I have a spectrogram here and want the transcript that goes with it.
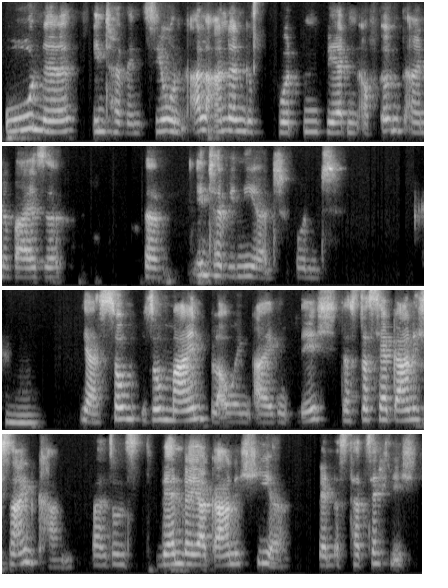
ohne Intervention. Alle anderen Geburten werden auf irgendeine Weise äh, interveniert. Und genau ja, so, so mindblowing eigentlich, dass das ja gar nicht sein kann, weil sonst wären wir ja gar nicht hier, wenn es tatsächlich,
